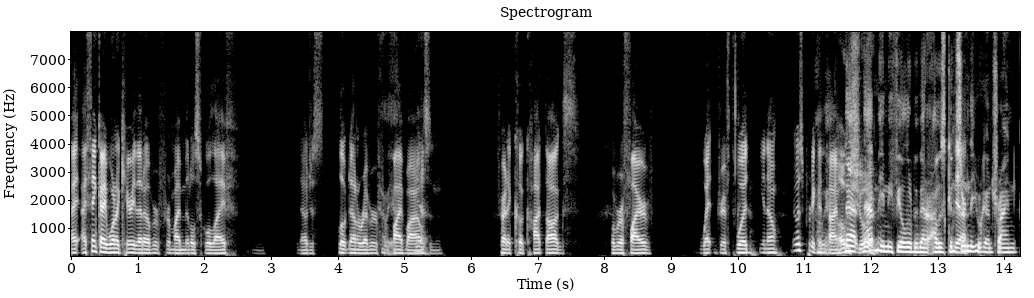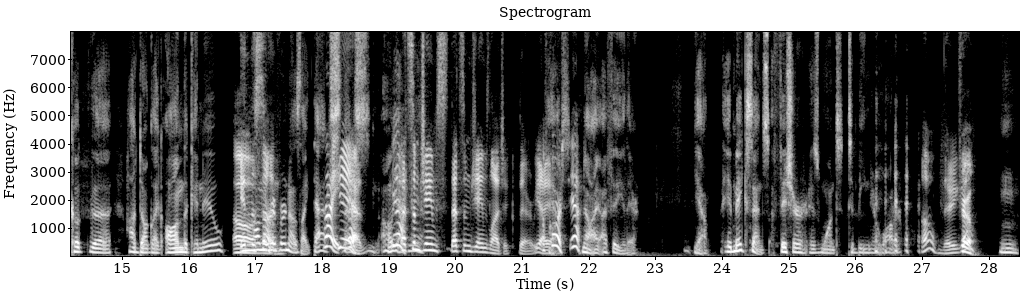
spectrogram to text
I, I think I want to carry that over from my middle school life. You know, just float down a river for Oh, yeah. five miles and try to cook hot dogs over a fire of wet driftwood. You know, it was a pretty good Okay. time. Oh, that sure. that made me feel a little bit better. I was concerned Yeah. that you were going to try and cook the hot dog like on the canoe In the on sun. the river, and I was like, that's Right, yeah. that's- Oh yeah, that's some yeah. James. That's some James logic there. Yeah, of yeah. course, yeah. No, I, I feel you there. Yeah, it makes sense. A fisher is wont to be near water. Oh, there you True. go. Mm,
